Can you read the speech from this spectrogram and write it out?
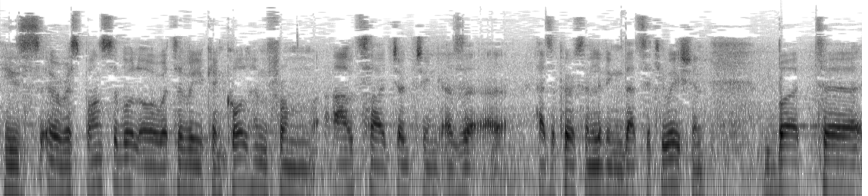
He's irresponsible or whatever you can call him from outside judging as a as a person living in that situation. But uh,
